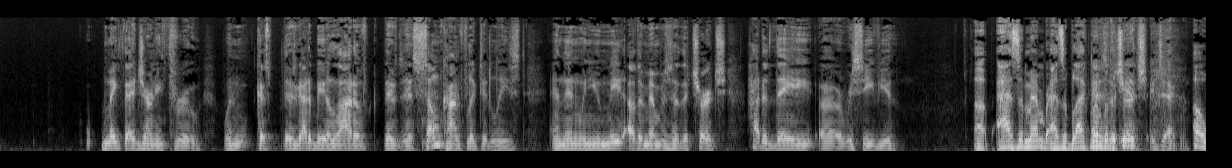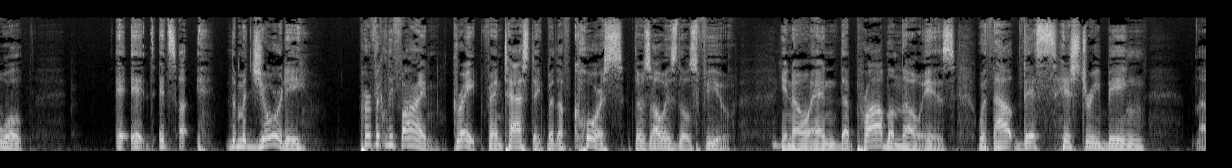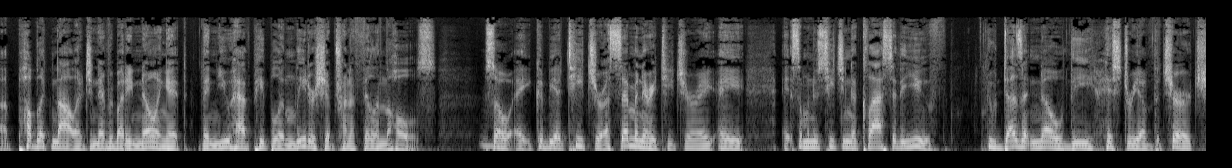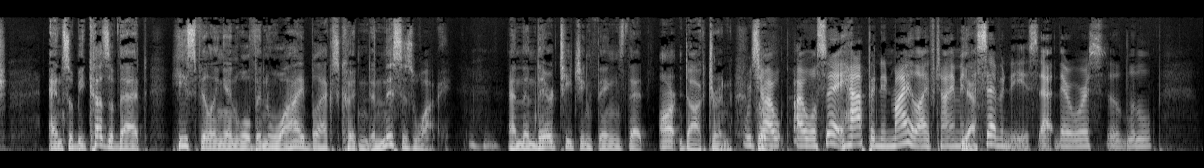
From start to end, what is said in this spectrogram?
make that journey through? When because there's got to be a lot of there's, there's some conflict at least, and then when you meet other members of the church, how did they uh, receive you? uh, as a member, as a black member As of the a- church. yes, exactly. Oh well, it, it, it's uh, the majority. Perfectly fine, great, fantastic. But of course, there's always those few, you know. And the problem though is without this history being uh, public knowledge and everybody knowing it, then you have people in leadership trying to fill in the holes. So it could be a teacher, a seminary teacher, a, a, a someone who's teaching a class to the youth who doesn't know the history of the church, and so because of that, he's filling in. Well, then why blacks couldn't, and this is why. And then they're teaching things that aren't doctrine. Which So- I, I will say happened in my lifetime in Yeah. the 70s. That there was a little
